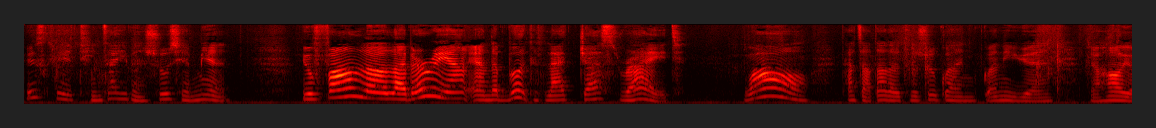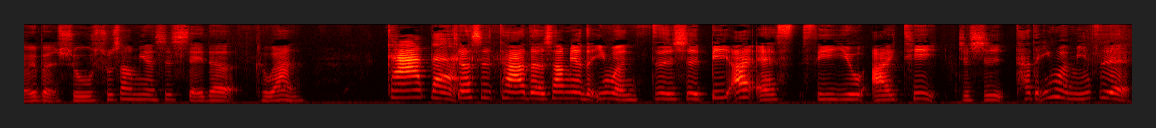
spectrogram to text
，Biscuit 停在一本书前面。You found the librarian and the book like just right。哇哦，他找到了图书馆管理员，然后有一本书，书上面是谁的图案？他的。就是他的上面的英文字是 B I S C U I T，就是他的英文名字耶。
